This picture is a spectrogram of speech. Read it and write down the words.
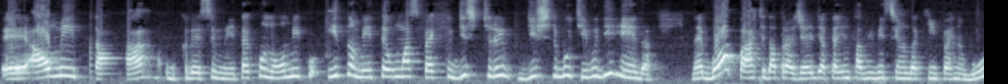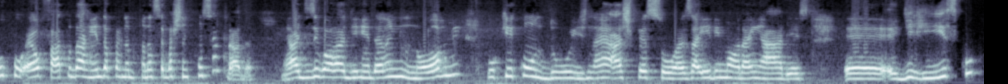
é, aumentar o crescimento econômico e também ter um aspecto distributivo de renda. Né? Boa parte da tragédia que a gente está vivenciando aqui em Pernambuco é o fato da renda pernambucana ser bastante concentrada. Né? A desigualdade de renda é enorme, o que conduz né, as pessoas a irem morar em áreas é, de risco.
